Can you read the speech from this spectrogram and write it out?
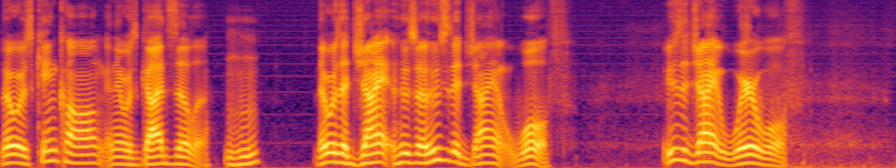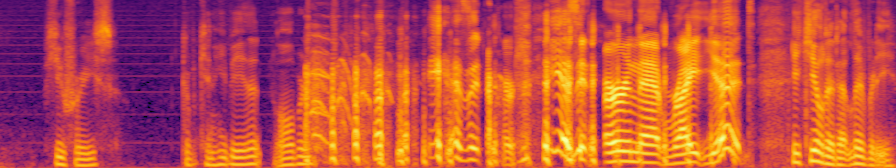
there was King Kong, and there was Godzilla. Mm-hmm. There was a giant. Who's a, who's the giant wolf? Who's the giant werewolf? Hugh Freeze. Can he be it? Auburn. he hasn't earned, he hasn't earned that right yet. he killed it at Liberty.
